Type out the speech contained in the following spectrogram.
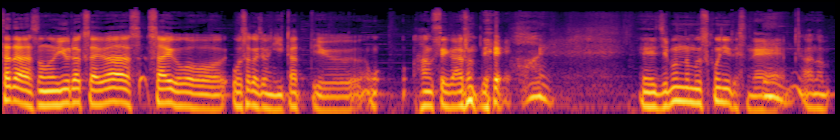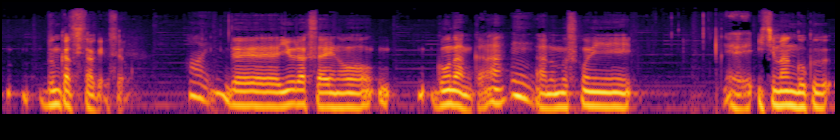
ただ、その有楽斎は最後、大阪城にいたっていう反省があるんで、はい、えー、自分の息子にですね、ええ、あの分割したわけですよ。はい、で有楽斎の五男かな、え、あの息子に、えー、1万石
